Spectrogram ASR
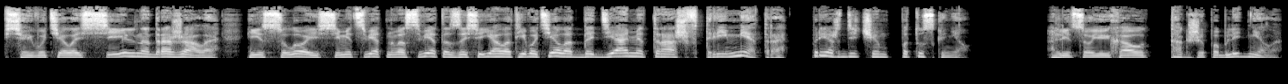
Все его тело сильно дрожало, и слой семицветного света засиял от его тела до диаметра аж в три метра, прежде чем потускнел. Лицо Юйхао также побледнело.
